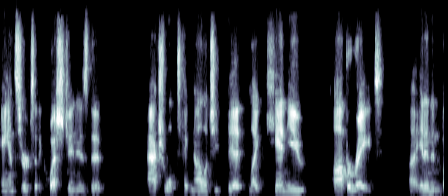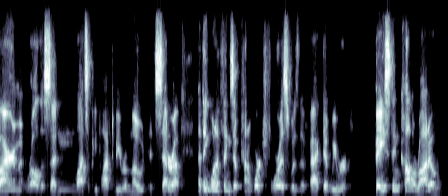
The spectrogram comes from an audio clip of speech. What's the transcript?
answer to the question is the actual technology bit. Like, can you operate uh, in an environment where all of a sudden lots of people have to be remote, et cetera? I think one of the things that kind of worked for us was the fact that we were based in Colorado.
